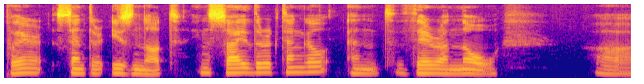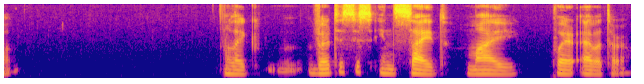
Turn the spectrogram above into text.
player center is not inside the rectangle and there are no uh, like vertices inside my player avatar.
